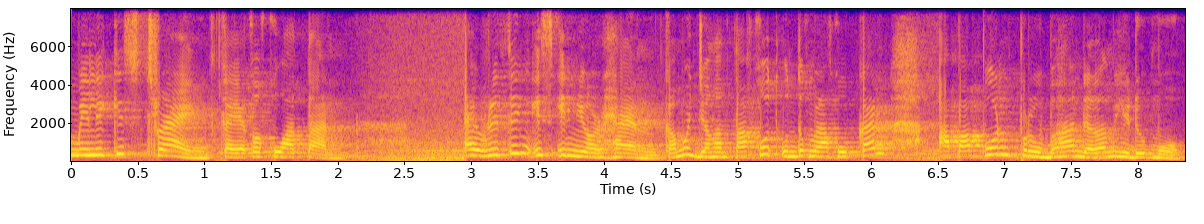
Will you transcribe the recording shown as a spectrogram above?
memiliki strength, kayak kekuatan. Everything is in your hand. Kamu jangan takut untuk melakukan apa pun perubahan dalam hidupmu.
